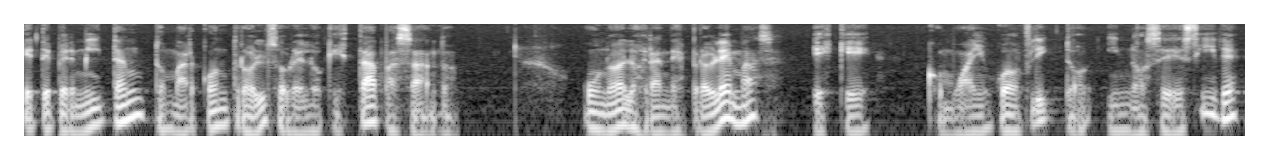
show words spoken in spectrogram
que te permitan tomar control sobre lo que está pasando. Uno de los grandes problemas es que como hay un conflicto y no se decide,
